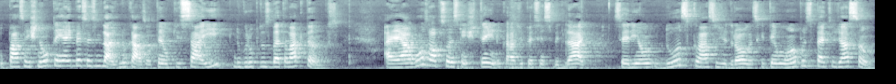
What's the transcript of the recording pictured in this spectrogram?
o paciente não tem a hipersensibilidade. No caso, eu tenho que sair do grupo dos beta-lactâmicos. É, algumas opções que a gente tem no caso de hipersensibilidade seriam duas classes de drogas que têm um amplo espectro de ação,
